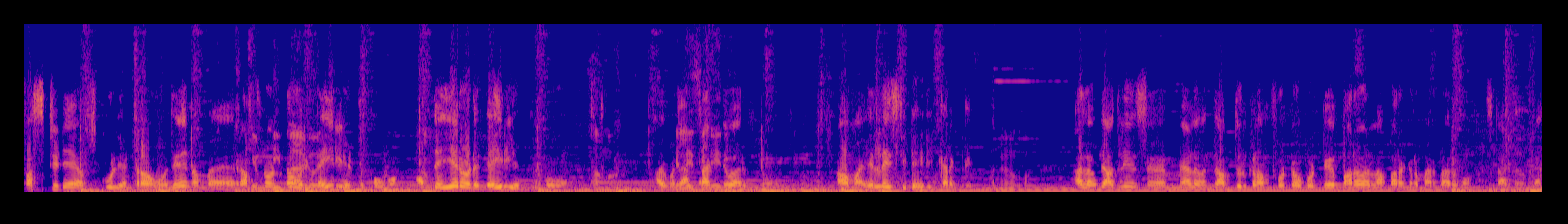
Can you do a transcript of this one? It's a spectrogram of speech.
first day of school enter ஆகும்போது நம்ம ரஃப் ஒரு டைரி. எடுத்து போவோம். அந்த இயரோட டைரி எடுத்து போவோம். அது கொஞ்சம் அட்ராக்டிவா இருக்கும். ஆமா எல்ஐசி டைரி கரெக்ட் அதுல வந்து அதுலயும் மேல வந்து அப்துல் கலாம் போட்டோ போட்டு பறவை எல்லாம் பறக்குற மாதிரிலாம் இருக்கும் ஸ்டார்டிங்ல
